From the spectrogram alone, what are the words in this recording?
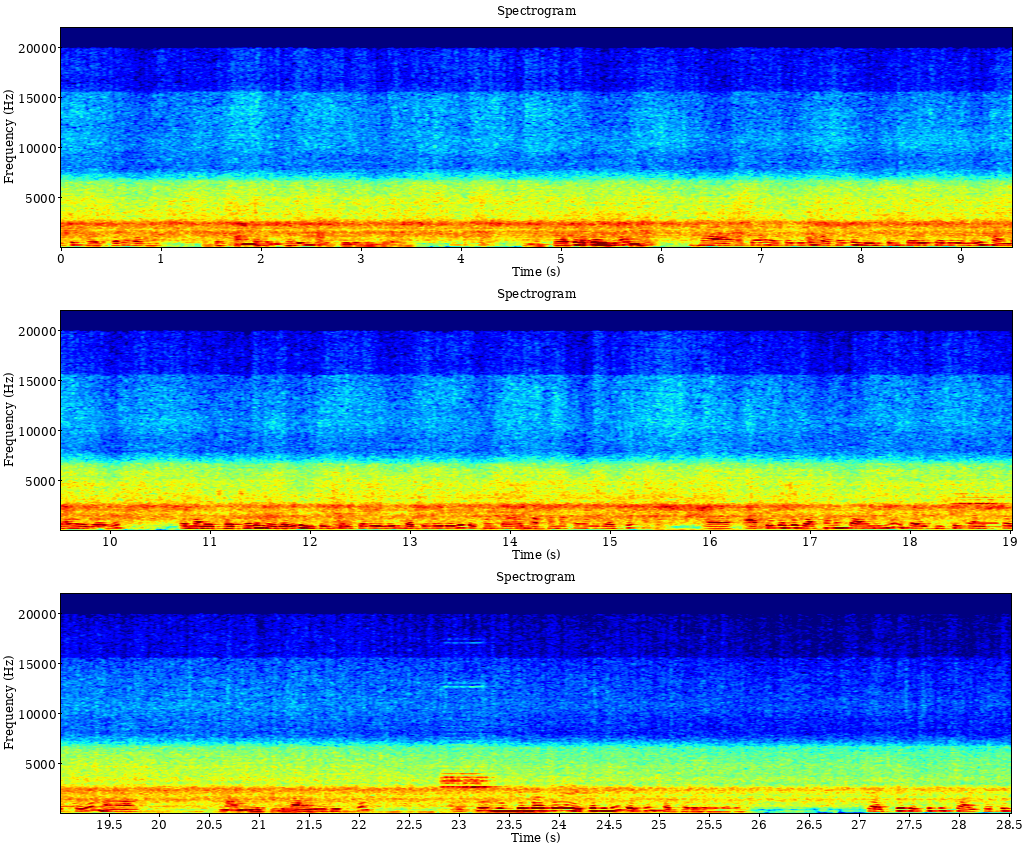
একটু ঝরঝরে হয় না এটা ঠান্ডা হয়ে তারপরে হয়ে যাবে হ্যাঁ এটা এটা যেটা কথা এটা রুম টেম্পারেচারে এলেই ঠান্ডা হয়ে যাবে। মানে ঝরঝরে হয়ে যাবে রুম টেম্পারেচারে এলেই ঝরঝরে হয়ে যাবে তখন তাও মাখা মাখা হয়ে গেছে এতটা তো দেখানো টাইম নেই তাই ডিশে ট্রান্সফার করে মা নামিয়ে নামিয়ে দিচ্ছে। একটু রুম টেম্পারেচারে রেখে দিলেই দেখবেন ঝরঝরে হয়ে যাবে। তো আজকের রেসিপি চাল পটল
